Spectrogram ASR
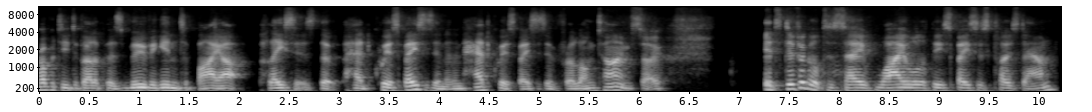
property developers moving in to buy up places that had queer spaces in it and had queer spaces in for a long time. So it's difficult to say why all of these spaces closed down.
